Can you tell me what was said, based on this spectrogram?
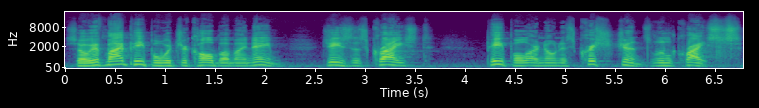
So if my people, which are called by my name, Jesus Christ, people are known as Christians, little Christs,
